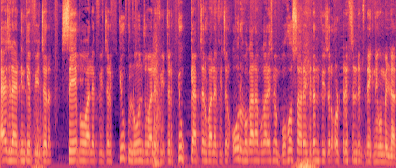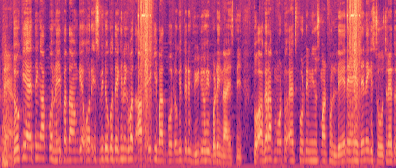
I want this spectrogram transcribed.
एज लाइटिंग के फीचर सेप वाले फीचर क्यूक लॉन्च वाले फीचर क्यूक कैप्चर वाले फीचर और वगैरह वगैरह। इसमें बहुत सारे हिडन फीचर और ट्रिप्स एंड टिप्स देखने को मिल जाते हैं। जो कि आई थिंक आपको नहीं पता होंगे। और इस वीडियो को देखने के बाद आप एक ही बात बोलोगे, तेरी वीडियो ही बड़ी नाइस थी। तो अगर आप मोटो एच न्यू स्मार्टफ़ोन ले रहे हैं, लेने की सोच रहे हैं तो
